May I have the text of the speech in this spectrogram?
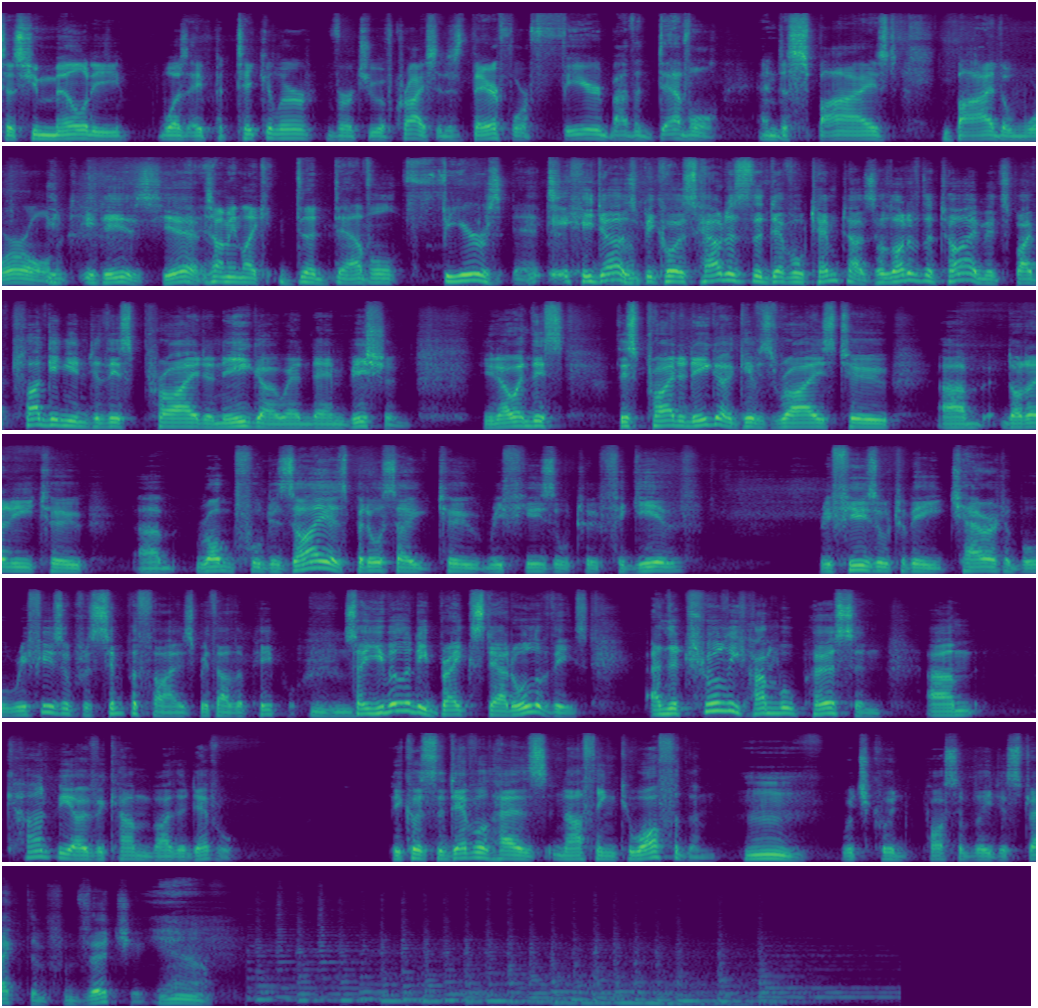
says humility was a particular virtue of Christ. It is therefore feared by the devil and despised by the world. It, it is, yeah. So I mean, like the devil fears it. He does because how does the devil tempt us? A lot of the time, it's by plugging into this pride and ego and ambition, you know. And this this pride and ego gives rise to um, not only to um, wrongful desires, but also to refusal to forgive, refusal to be charitable, refusal to sympathize with other people. Mm-hmm. So humility breaks down all of these. And the truly humble person um, can't be overcome by the devil because the devil has nothing to offer them, mm. which could possibly distract them from virtue. Yeah.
